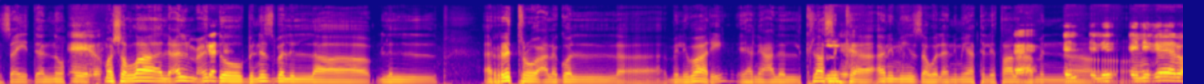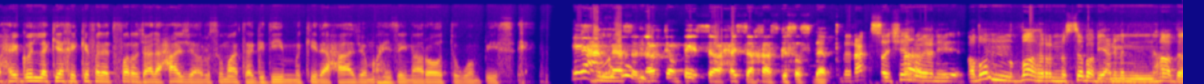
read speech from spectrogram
سعيد لأنه أيوه ما شاء الله العلم عنده بالنسبة لل لل ال retro على قول آه، مليباري يعني على الكلاسيك آه، animes أو الأنميات اللي طالعة من ال- آه، اللي, اللي غيره حيقول لك يا أخي كيف أنا أتفرج على حاجة رسوماتها قديمة كذا حاجة ما هي زي ناروتو و One Piece. يا عم One Piece أحسها خاص قصص بيت بالعكس سانشيرو آه. يعني أظن الظاهر إنه السبب يعني من هذا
